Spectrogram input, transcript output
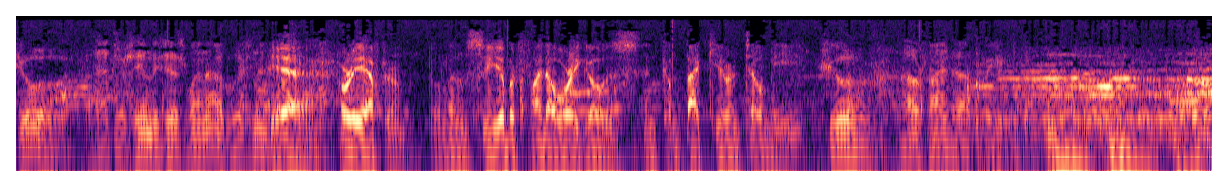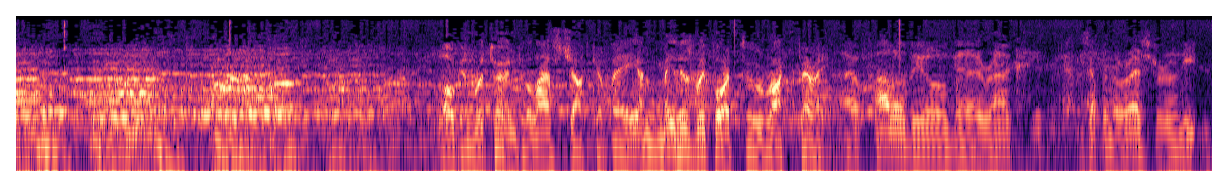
Sure. That was him that just went out, wasn't it? Yeah. Hurry after him. Don't let him see you, but find out where he goes. And come back here and tell me. Sure. I'll find out for you. Logan returned to the Last Shot Cafe and made his report to Rock Perry. I followed the old guy, Rock. He's up in the restaurant eating.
